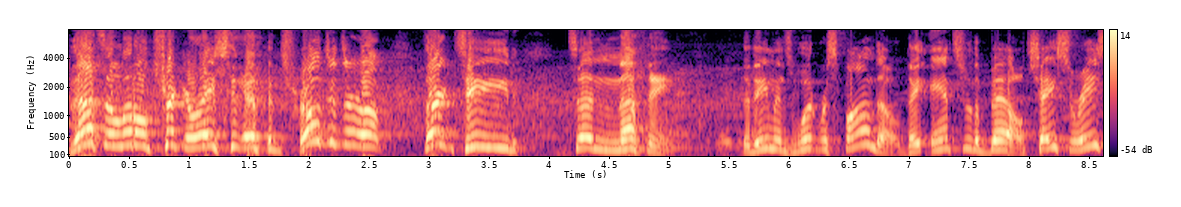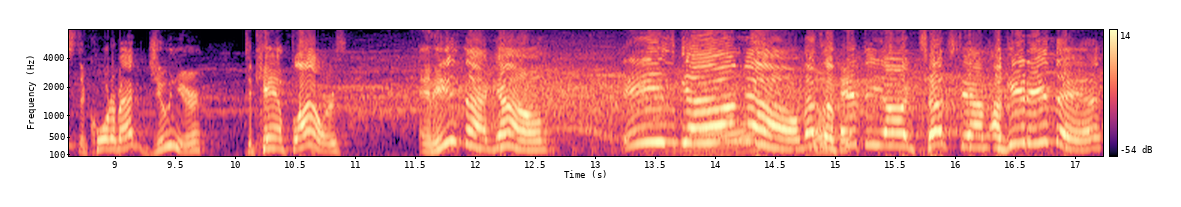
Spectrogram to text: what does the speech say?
that's a little trickeration, and the Trojans are up 13 to nothing. The Demons would respond, though. They answer the bell. Chase Reese, the quarterback, junior, to Cam Flowers, and he's not gone. He's gone, gone. That's a 50-yard touchdown. I'll get in there.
